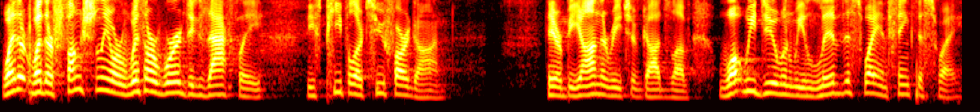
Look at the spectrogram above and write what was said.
whether, whether functionally or with our words exactly, these people are too far gone. They are beyond the reach of God's love. What we do when we live this way and think this way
